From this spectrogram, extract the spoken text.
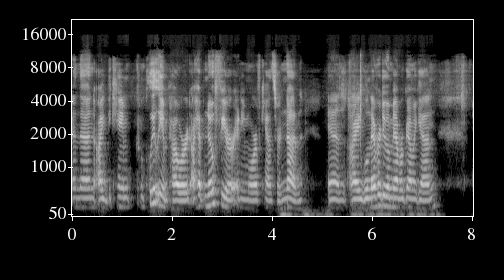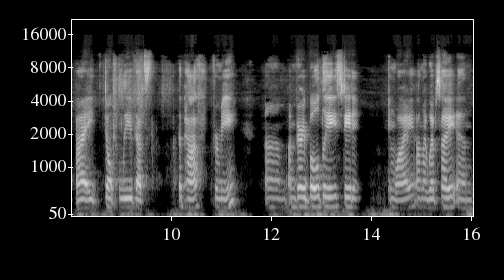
And then I became completely empowered. I have no fear anymore of cancer, none and I will never do a mammogram again. I don't believe that's the path for me. Um, I'm very boldly stating why on my website, and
